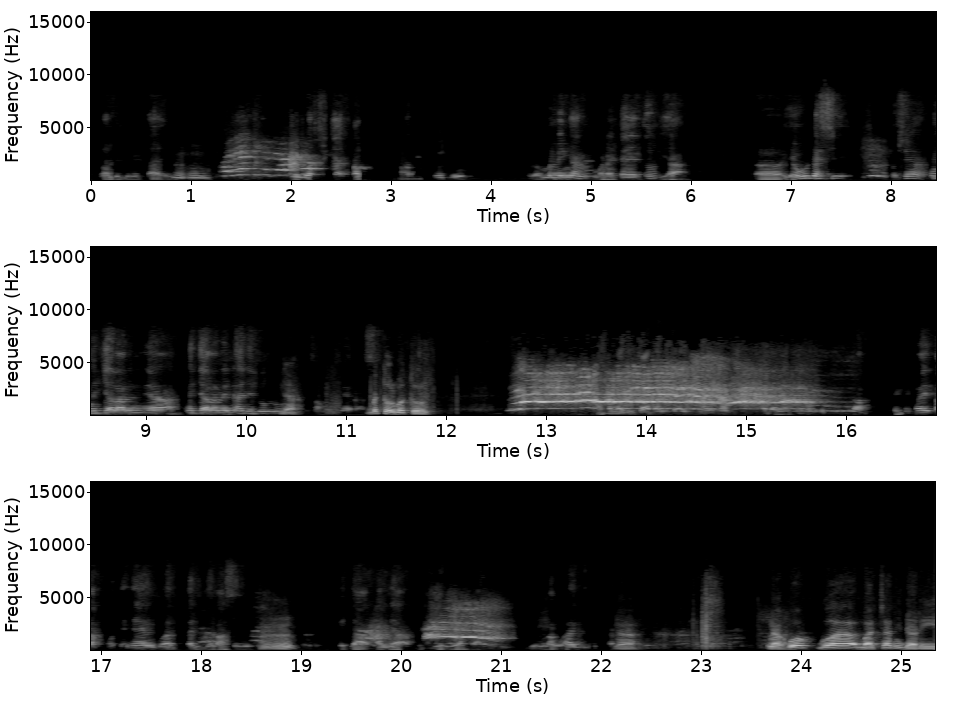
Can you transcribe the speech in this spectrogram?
pernah diberitain ya gue sih kalau setuju mendingan mereka itu ya eh, ya udah sih maksudnya ngejalaninnya ngejalanin aja dulu Ya. sampai beres Betul betul. apalagi keadaan kayak gini kan keadaan ekonomi kita ya kita takutinnya yang gua tadi jelasin itu Mm. kejahatan ya diulang lagi diulang lagi Nah, nah gue gua baca nih dari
